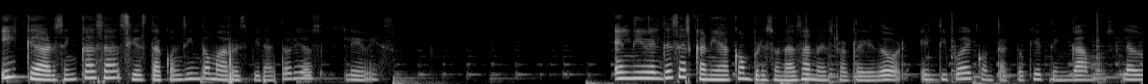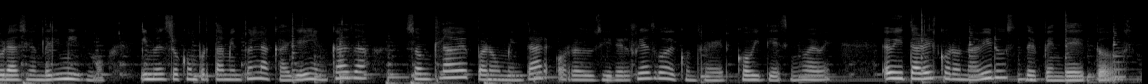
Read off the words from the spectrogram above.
y quedarse en casa si está con síntomas respiratorios leves. El nivel de cercanía con personas a nuestro alrededor, el tipo de contacto que tengamos, la duración del mismo y nuestro comportamiento en la calle y en casa son clave para aumentar o reducir el riesgo de contraer COVID-19. Evitar el coronavirus depende de todos.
